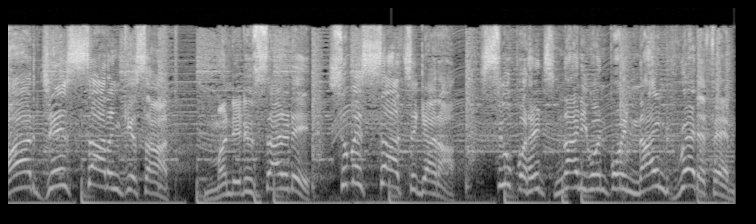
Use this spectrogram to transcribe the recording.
R J Sarang के साथ। मंडे टू सैटरडे सुबह सात से ग्यारह। Super hits 91.9 red F M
